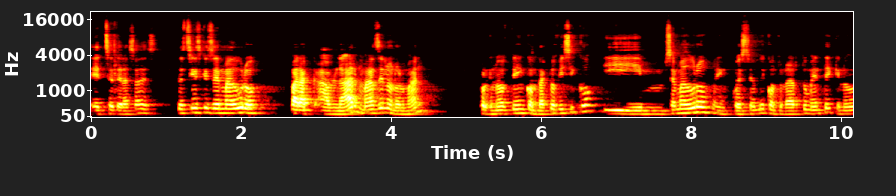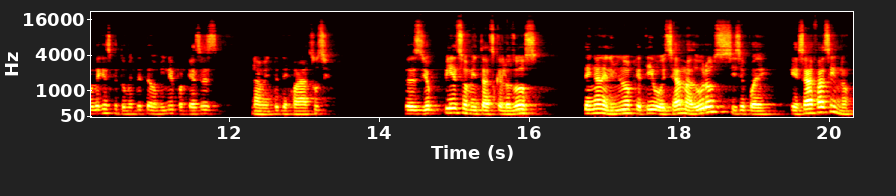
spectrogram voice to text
etcétera, ¿sabes? Entonces tienes que ser maduro para hablar más de lo normal porque no tienen contacto físico y mm, ser maduro en cuestión de controlar tu mente, que no dejes que tu mente te domine porque a veces la mente te juega sucio. Entonces yo pienso, mientras que los dos tengan el mismo objetivo y sean maduros, sí se puede. Que sea fácil, no.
